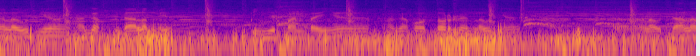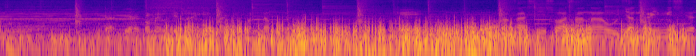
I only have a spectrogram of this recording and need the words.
Karena lautnya? Agak ke dalam ya. Pinggir pantainya agak kotor dan lautnya uh, laut dalam. Tidak direkomendasi lagi bagi pendam oke lokasi suasana hujan gerimis ya.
